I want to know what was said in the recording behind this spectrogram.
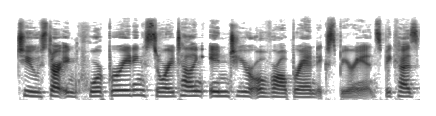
to start incorporating storytelling into your overall brand experience because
